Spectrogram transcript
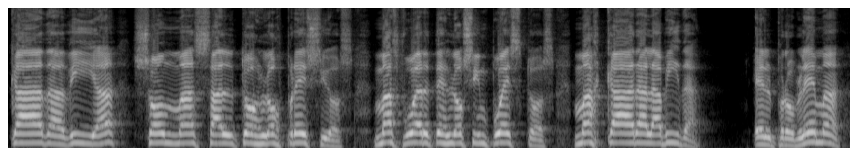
Cada día son más altos los precios, más fuertes los impuestos, más cara la vida. El problema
